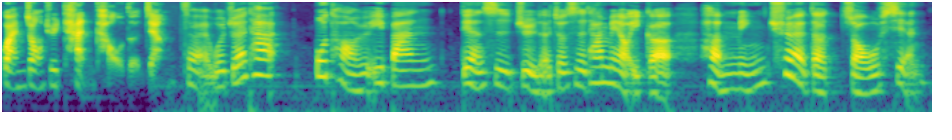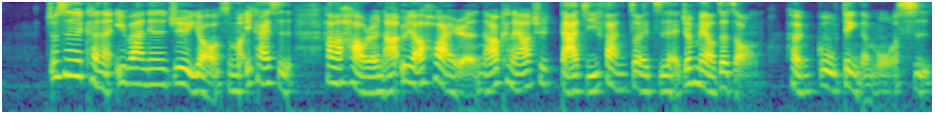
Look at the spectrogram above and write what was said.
观众去探讨的这样子。对，我觉得它不同于一般电视剧的，就是它没有一个很明确的轴线。就是可能一般电视剧有什么一开始他们好人，然后遇到坏人，然后可能要去打击犯罪之类，就没有这种很固定的模式。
